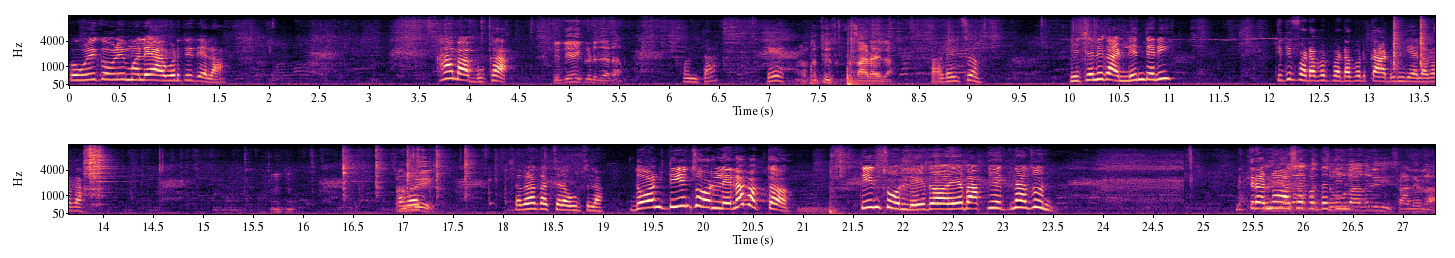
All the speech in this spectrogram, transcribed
कवळी कवळी मला आवडते त्याला. खा बाबू खा. ते दे इकडे जरा. कोणता? हे. काढायला. काढायचं. ह्याच्याने काढली ना त्यांनी. किती फटाफट फटाफट काढून गेला बघा. सगळा कचरा उचला. दोन तीन सोडले ना फक्त. तीन सोडले. द- हे बाकी आहेत ना अजून? मित्रांनो अशा पद्धतीने लागली सालेला.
